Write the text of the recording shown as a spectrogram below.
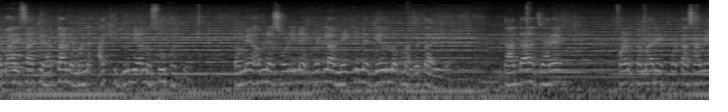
મારી સાથે હતા ને મને આખી દુનિયાનું સુખ હતું. તમે અમને છોડીને એકલા મેકીને દેવલોકમાં જતા રહ્યા. દાદા, જ્યારે પણ તમારી ફોટા સામે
